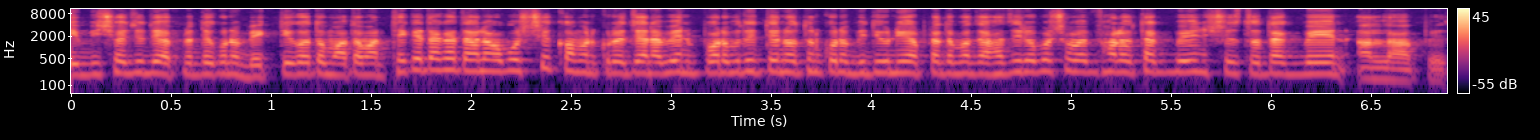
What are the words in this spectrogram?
এই বিষয়ে যদি আপনাদের কোনো ব্যক্তিগত মতামত থেকে থাকে, তাহলে অবশ্যই কমেন্ট করে জানাবেন। পরবর্তীতে নতুন কোনো ভিডিও নিয়ে আপনাদের মধ্যে হাজির হব। সবাই ভালো থাকবেন, সুস্থ থাকবেন। আল্লাহ হাফেজ।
